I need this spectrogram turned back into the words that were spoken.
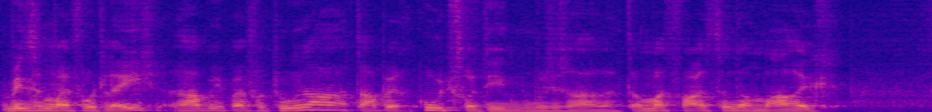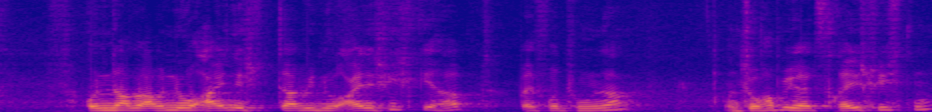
wenn Sie mal vergleichen, habe ich bei Fortuna, da habe ich gut verdient, muss ich sagen. Damals war es nur noch Marek. Und habe aber nur eine, da habe ich nur eine Schicht gehabt bei Fortuna. Und so habe ich jetzt drei Schichten.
